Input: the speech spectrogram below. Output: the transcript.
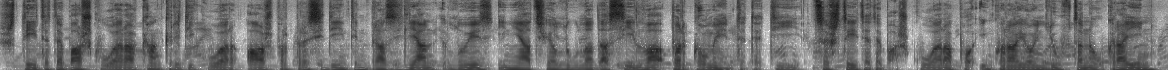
Shtetet e Bashkuara kanë kritikuar ashpër presidentin brazilian Luiz Inácio Lula da Silva për komentet e tij se Shtetet e Bashkuara po inkurajojnë luftën në Ukrainë.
